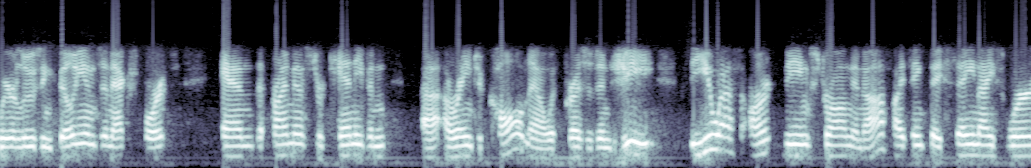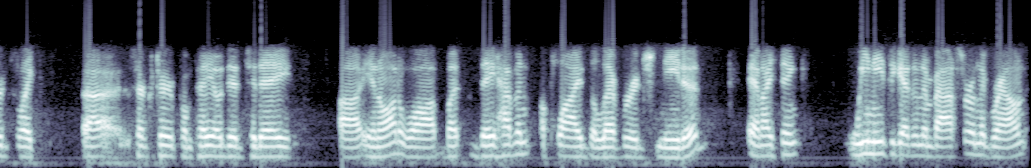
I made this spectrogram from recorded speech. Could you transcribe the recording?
We're losing billions in exports. And the Prime Minister can't even uh, arrange a call now with President Xi. The U.S. aren't being strong enough. I think they say nice words like uh, Secretary Pompeo did today uh, in Ottawa, but they haven't applied the leverage needed. And I think we need to get an ambassador on the ground.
